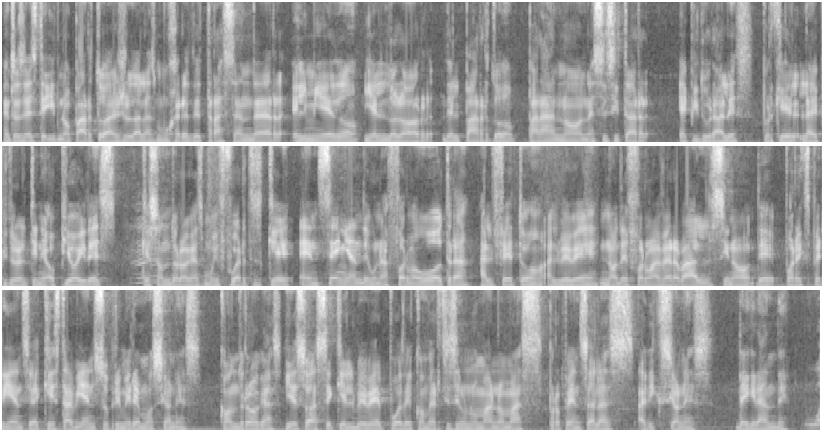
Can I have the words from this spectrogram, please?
Entonces este hipnoparto ayuda a las mujeres de trascender el miedo y el dolor del parto para no necesitar epidurales, porque la epidural tiene opioides, que son drogas muy fuertes que enseñan de una forma u otra al feto, al bebé, no de forma verbal, sino de por experiencia, que está bien suprimir emociones con drogas. Y eso hace que el bebé puede convertirse en un humano más propenso a las adicciones de grande. Wow,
